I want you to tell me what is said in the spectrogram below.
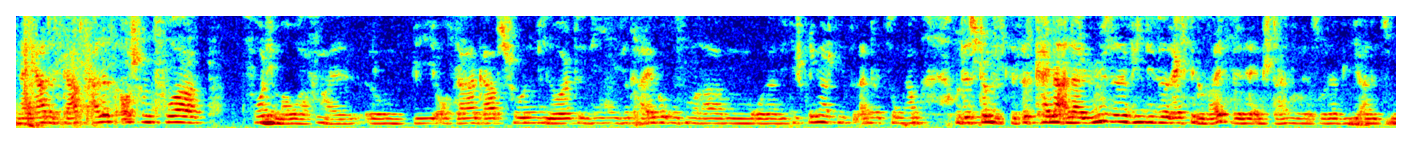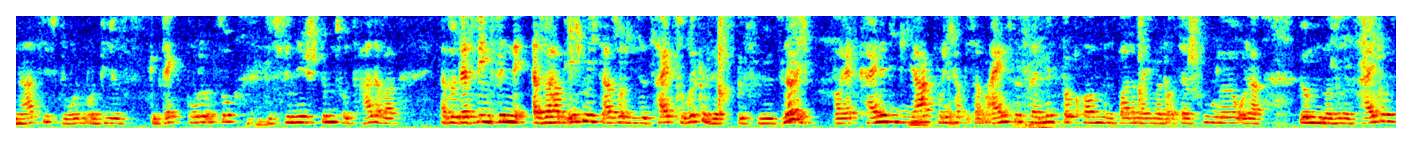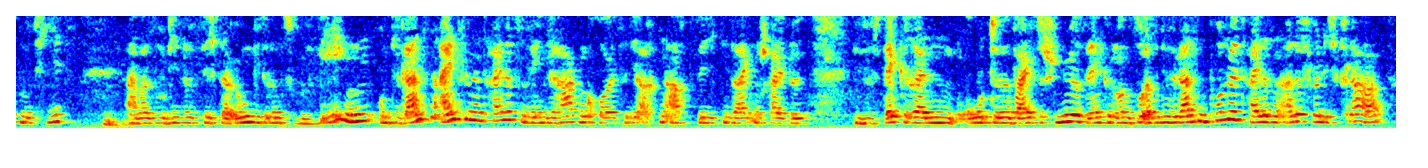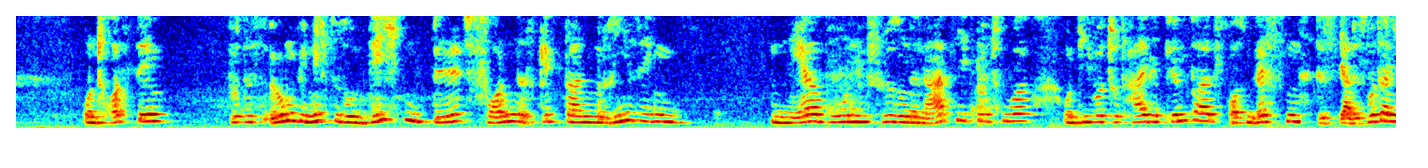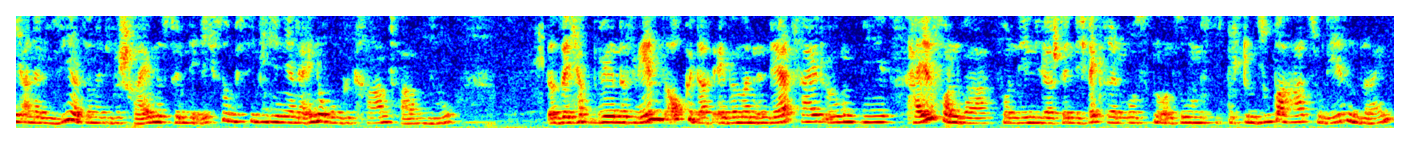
naja, das gab es alles auch schon vor, vor dem Mauerfall. Irgendwie, auch da gab es schon die Leute, die sie Heil gerufen haben oder sich die Springerstiefel angezogen haben. Und das stimmt, das ist keine Analyse, wie diese rechte Gewaltwelle entstanden ist oder wie die alle zu Nazis wurden und wie das gedeckt wurde und so. Das finde ich stimmt total, aber Also deswegen finde, also habe ich mich da so in diese Zeit zurückgesetzt gefühlt. Ne? Ich war jetzt keine, die gejagt wurde. Ich habe es am Einzelfall mitbekommen. Das war dann mal jemand aus der Schule oder irgendwie mal so eine Zeitungsnotiz. Aber so dieses sich da irgendwie drin zu bewegen und die ganzen einzelnen Teile zu sehen, die Hakenkreuze, die 88, die Seitenscheitel, dieses Wegrennen, rote, weiße Schnürsenkel und so. Also diese ganzen Puzzleteile sind alle völlig klar. Und trotzdem wird es irgendwie nicht zu so einem dichten Bild von, es gibt dann einen riesigen Nährboden für so eine Nazi-Kultur und die wird total gepimpert aus dem Westen. Das, ja, das wird da nicht analysiert, sondern die beschreiben das, finde ich, so ein bisschen, wie die in ihren Erinnerungen gekramt haben. So. Also ich habe während des Lesens auch gedacht, ey, wenn man in der Zeit irgendwie Teil von war, von denen, die da ständig wegrennen mussten und so, müsste es bestimmt super hart zu lesen sein.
